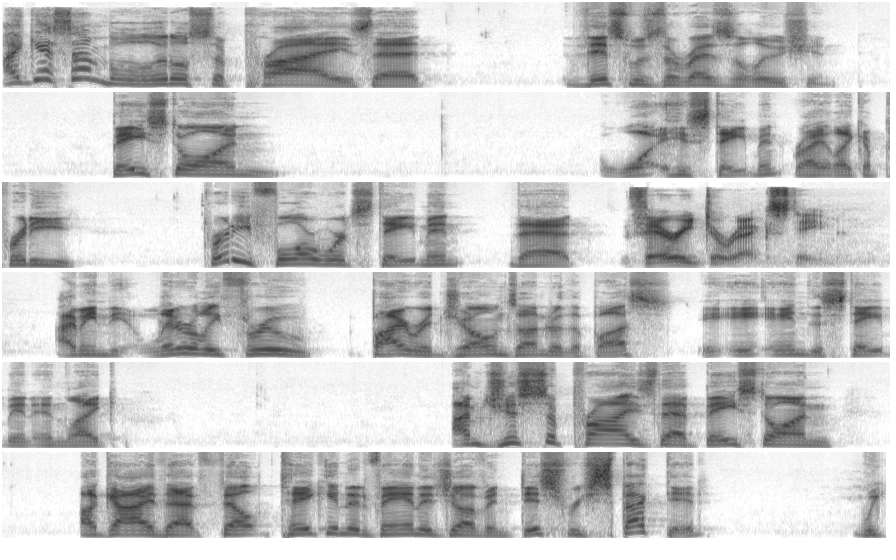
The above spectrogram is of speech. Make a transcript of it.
I guess I'm a little surprised that this was the resolution based on what his statement, right? Like a pretty pretty forward statement that very direct statement. I mean, literally threw Byron Jones under the bus in, in the statement, and like, I'm just surprised that based on a guy that felt taken advantage of and disrespected. We,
